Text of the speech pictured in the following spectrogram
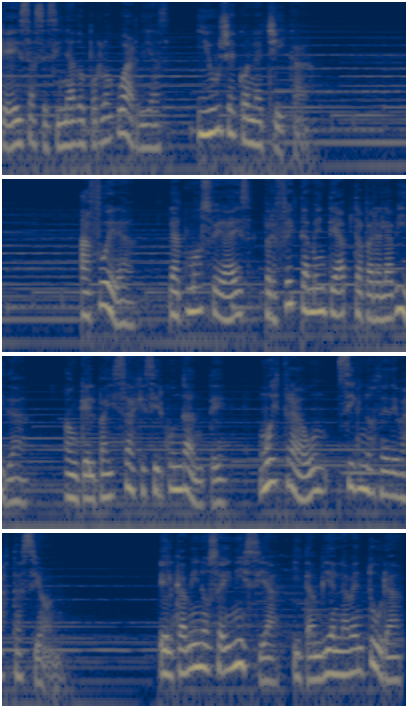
que es asesinado por los guardias, y huye con la chica. Afuera, la atmósfera es perfectamente apta para la vida, aunque el paisaje circundante muestra aún signos de devastación. El camino se inicia, y también la aventura,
